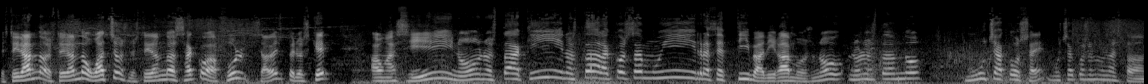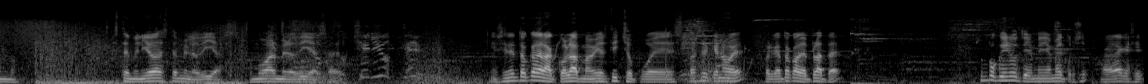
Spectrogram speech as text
Estoy dando, estoy dando guachos, le estoy dando a saco, a full, ¿sabes? Pero es que, aún así, no, no está aquí, no está la cosa muy receptiva, digamos, no, no nos está dando mucha cosa, ¿eh? Mucha cosa no nos está dando. Este Meliodas, este Melodías. ¿Cómo va el Melodías, sabes? Y si te toca de la collab, me habías dicho. Pues va a ser que no, ¿eh? Porque ha tocado de plata, ¿eh? Es un poco inútil el medio metro, sí. La verdad que sí.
